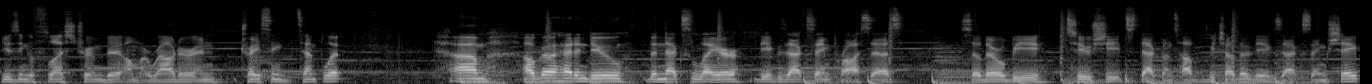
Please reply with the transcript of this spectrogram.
using a flush trim bit on my router and tracing the template. Um, I'll go ahead and do the next layer, the exact same process. So there will be two sheets stacked on top of each other, the exact same shape,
